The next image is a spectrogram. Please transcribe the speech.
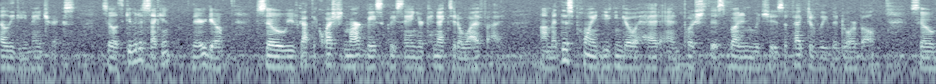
LED matrix. So let's give it a second. There you go. So we've got the question mark basically saying you're connected to Wi-Fi. Um, at this point, you can go ahead and push this button, which is effectively the doorbell. So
